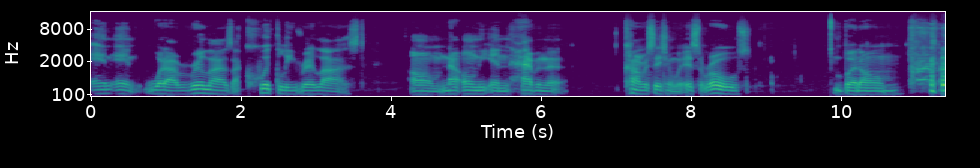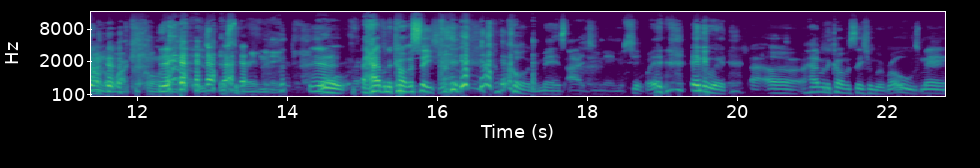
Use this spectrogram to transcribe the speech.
And and what I realized, I quickly realized, um, not only in having the conversation with Issa Rose, but um, I don't know why I keep calling yeah. his Instagram name. Yeah, Ooh, having a conversation. I'm calling the man's IG name and shit. But anyway, uh, having a conversation with Rose, man,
